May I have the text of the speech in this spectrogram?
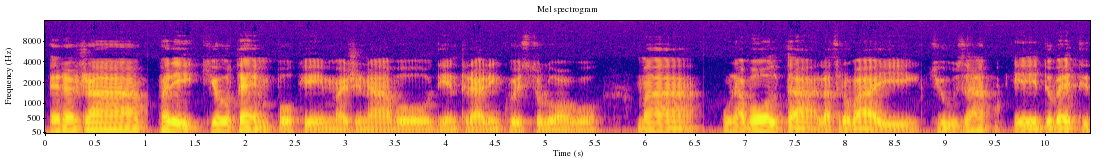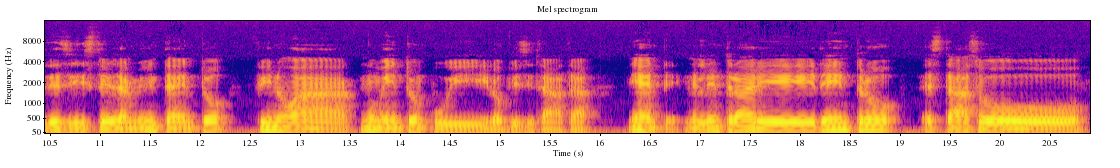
Era già parecchio tempo che immaginavo di entrare in questo luogo, ma una volta la trovai chiusa e dovetti desistere dal mio intento fino al momento in cui l'ho visitata Niente, nell'entrare dentro è stato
